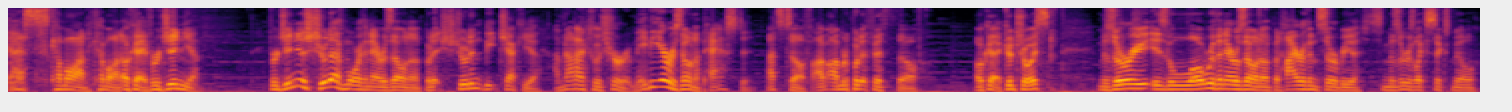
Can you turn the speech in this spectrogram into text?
Yes, come on, come on. Okay, Virginia. Virginia should have more than Arizona, but it shouldn't beat Czechia. I'm not actually sure. Maybe Arizona passed it. That's tough. I'm, I'm gonna put it fifth, though. Okay, good choice. Missouri is lower than Arizona, but higher than Serbia. Missouri's like 6 mil.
